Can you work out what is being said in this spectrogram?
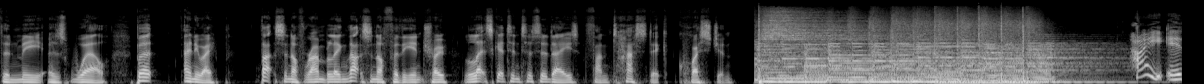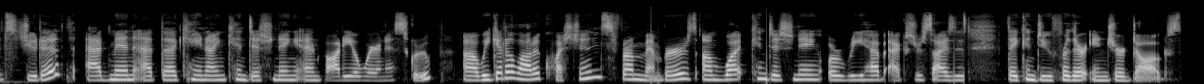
than me as well. But anyway, that's enough rambling. That's enough for the intro. Let's get into today's fantastic question. Hi, it's Judith, admin at the Canine Conditioning and Body Awareness Group. Uh, we get a lot of questions from members on what conditioning or rehab exercises they can do for their injured dogs.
